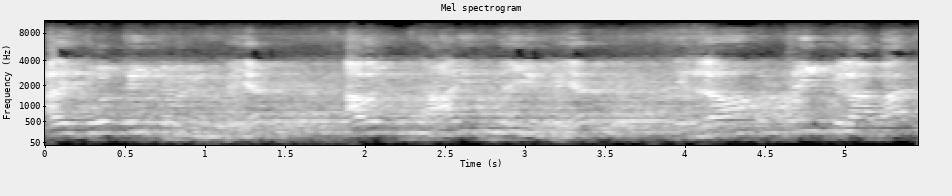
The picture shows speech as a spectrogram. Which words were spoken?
அதை தோற்றுவித்தவரின் பெயர் அவரின் தாயின் பெயர் எல்லாவற்றையும் இல்லாமல்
